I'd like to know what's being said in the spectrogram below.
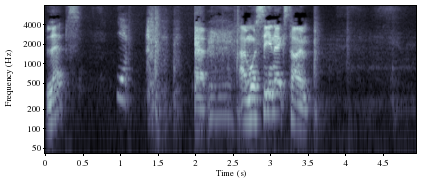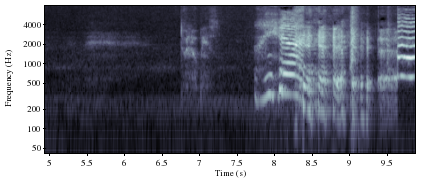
Leps. Yeah. Yeah. And we'll see you next time. Do a little Yeah. piece.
